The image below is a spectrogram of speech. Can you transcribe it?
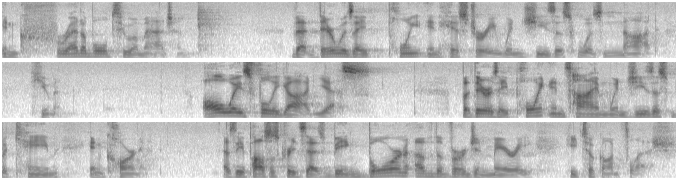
incredible to imagine that there was a point in history when Jesus was not human. Always fully God, yes. But there is a point in time when Jesus became incarnate. As the Apostles' Creed says, being born of the Virgin Mary, he took on flesh.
